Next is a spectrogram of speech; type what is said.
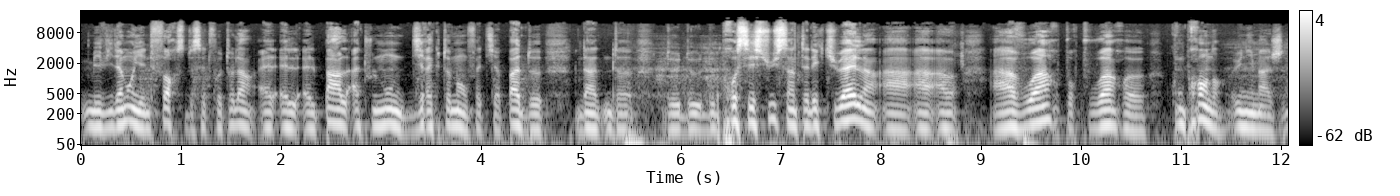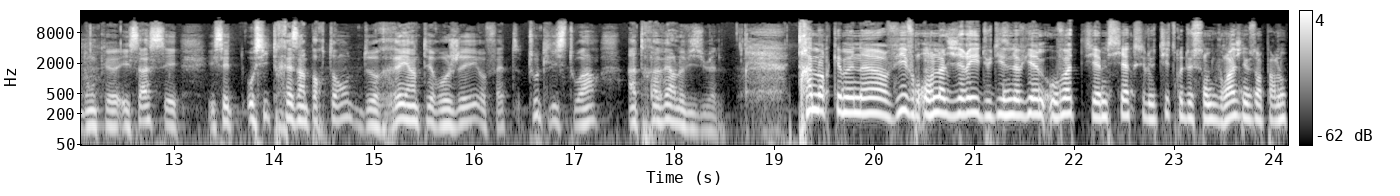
mais, évidemment, il y a une force de cette photo-là. Elle, elle, parle à tout le monde directement, en fait. Il n'y a pas de, de, de, de, processus intellectuel à, à, à avoir pour pouvoir comprendre une image. Donc, euh, et ça, c'est aussi très important de réinterroger au fait toute l'histoire à travers le visuel. Tramor Kemener, Vivre en Algérie du 19e au 20e siècle, c'est le titre de son ouvrage. Nous en parlons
